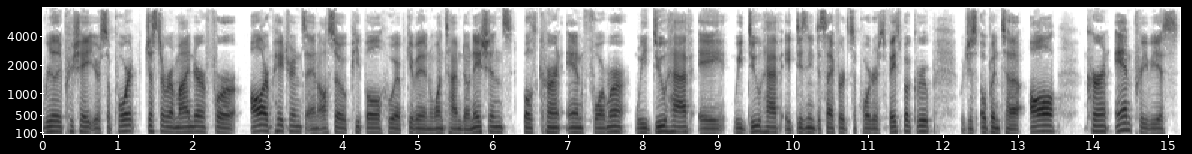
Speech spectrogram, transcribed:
Really appreciate your support. Just a reminder for all our patrons and also people who have given one-time donations, both current and former. We do have a we do have a Disney Deciphered supporters Facebook group, which is open to all current and previous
